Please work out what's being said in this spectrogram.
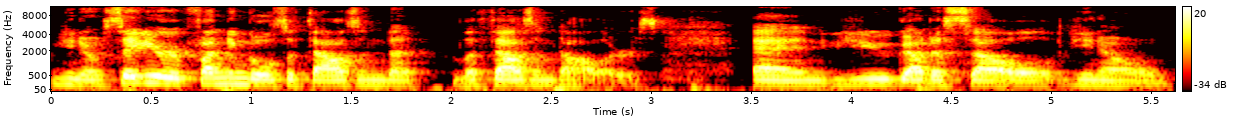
you know, say your funding goal is a thousand a thousand dollars, and you got to sell, you know.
